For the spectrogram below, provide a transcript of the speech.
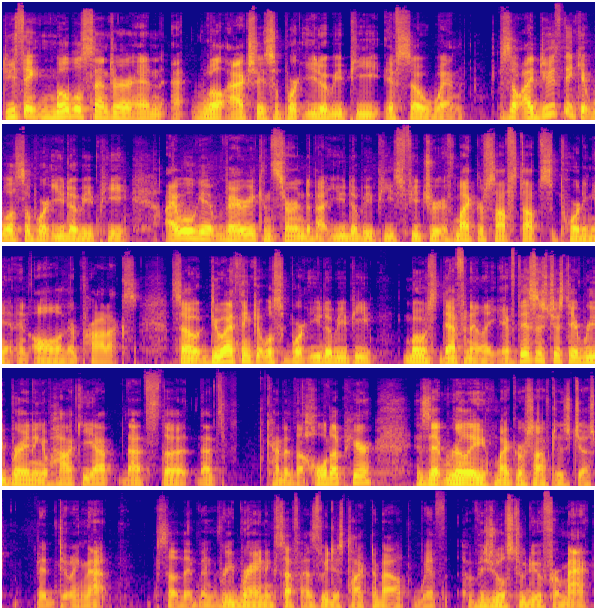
Do you think Mobile Center and uh, will actually support UWP? If so, when? So I do think it will support UWP. I will get very concerned about UWP's future if Microsoft stops supporting it in all of their products. So do I think it will support UWP? Most definitely. If this is just a rebranding of Hockey App, that's the that's kind of the holdup here. Is that really Microsoft has just been doing that? So they've been rebranding stuff as we just talked about with Visual Studio for Mac.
